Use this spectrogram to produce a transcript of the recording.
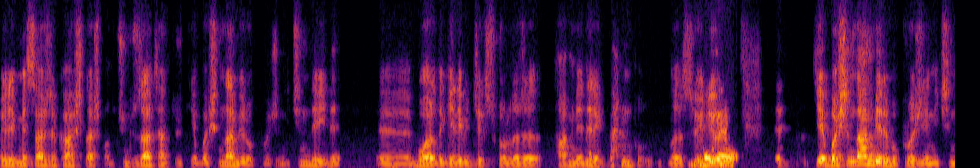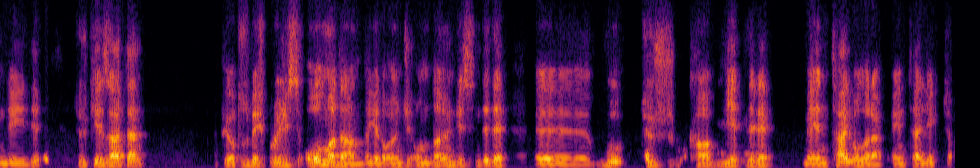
öyle bir mesajla karşılaşmadı. Çünkü zaten Türkiye başından beri o projenin içindeydi. E, bu arada gelebilecek soruları tahmin ederek ben bunları söylüyorum. E, Türkiye başından beri bu projenin içindeydi. Türkiye zaten F-35 projesi olmadan da ya da önce ondan öncesinde de e, bu tür kabiliyetlere mental olarak, entelektüel,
